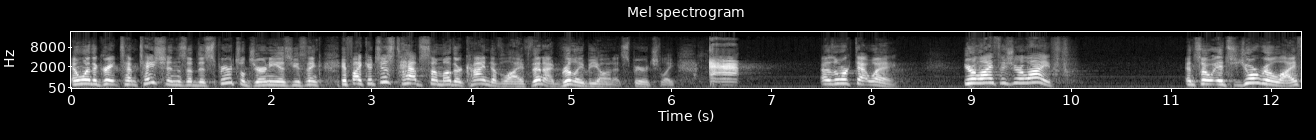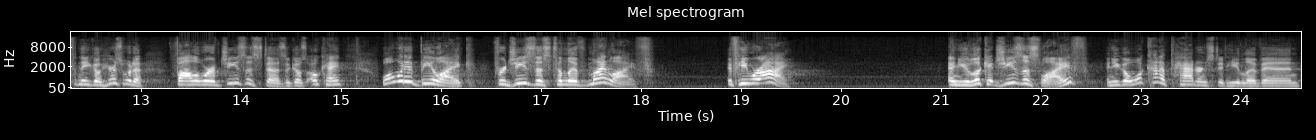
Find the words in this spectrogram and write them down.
And one of the great temptations of this spiritual journey is you think, if I could just have some other kind of life, then I'd really be on it spiritually. Ah, doesn't work that way. Your life is your life. And so it's your real life. And then you go, here's what a follower of Jesus does. It goes, okay, what would it be like for Jesus to live my life if he were I? and you look at Jesus' life and you go, what kind of patterns did he live in?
